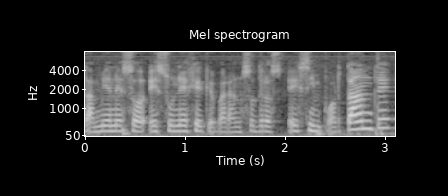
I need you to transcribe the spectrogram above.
también eso es un eje que para nosotros es importante.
